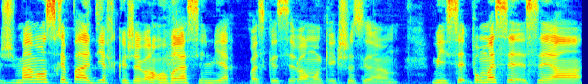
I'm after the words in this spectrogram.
je m'avancerai pas à dire que j'ai vraiment brassé une bière parce que c'est vraiment quelque chose. Euh, oui, pour moi, c'est un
